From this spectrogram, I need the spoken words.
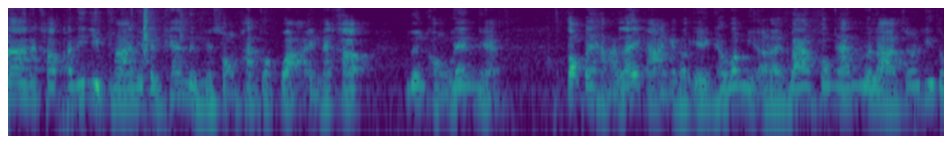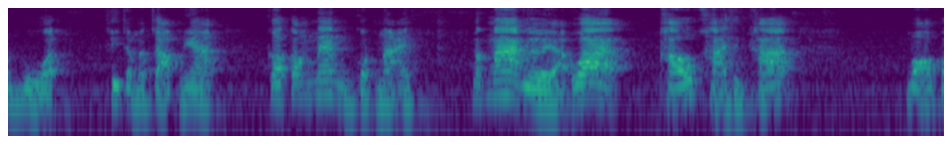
มากนะครับ อันนี้หยิบมานี่เป็นแค่หนึ่งใน 2,000 กว่ากว่านะครับ เรื่องของเล่นเนี่ยต้องไปหาไล่อ่านกันเอาเองครับว่ามีอะไรบ้างเพราะงั้นเวลาเจ้าหน้าที่ตำรวจที่จะมาจับเนี่ยก็ต้องแม่นกฎหมายมาก ๆเลยอะว่าเขาขายสินค้า มอก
